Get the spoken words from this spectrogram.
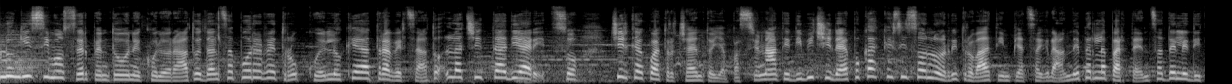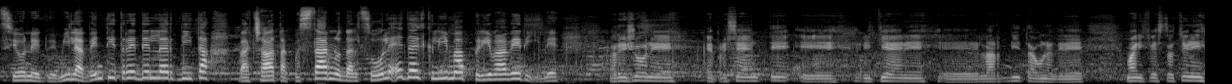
lunghissimo serpentone colorato e dal sapore retro quello che ha attraversato la città di Arezzo. Circa 400 gli appassionati di bici d'epoca che si sono ritrovati in Piazza Grande per la partenza dell'edizione 2023 dell'Ardita, baciata quest'anno dal sole e dal clima primaverile. La regione è presente e ritiene eh, l'Ardita una delle manifestazioni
